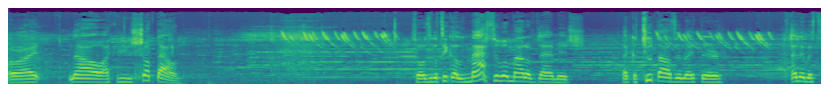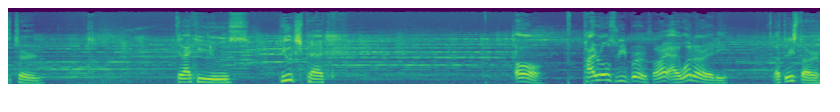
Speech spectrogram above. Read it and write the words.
Alright. Now I can use shutdown. So it's gonna take a massive amount of damage. Like a 2000 right there. And it missed a turn. Then I can use huge peck. Oh. Pyro's rebirth. Alright, I won already. A three star.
